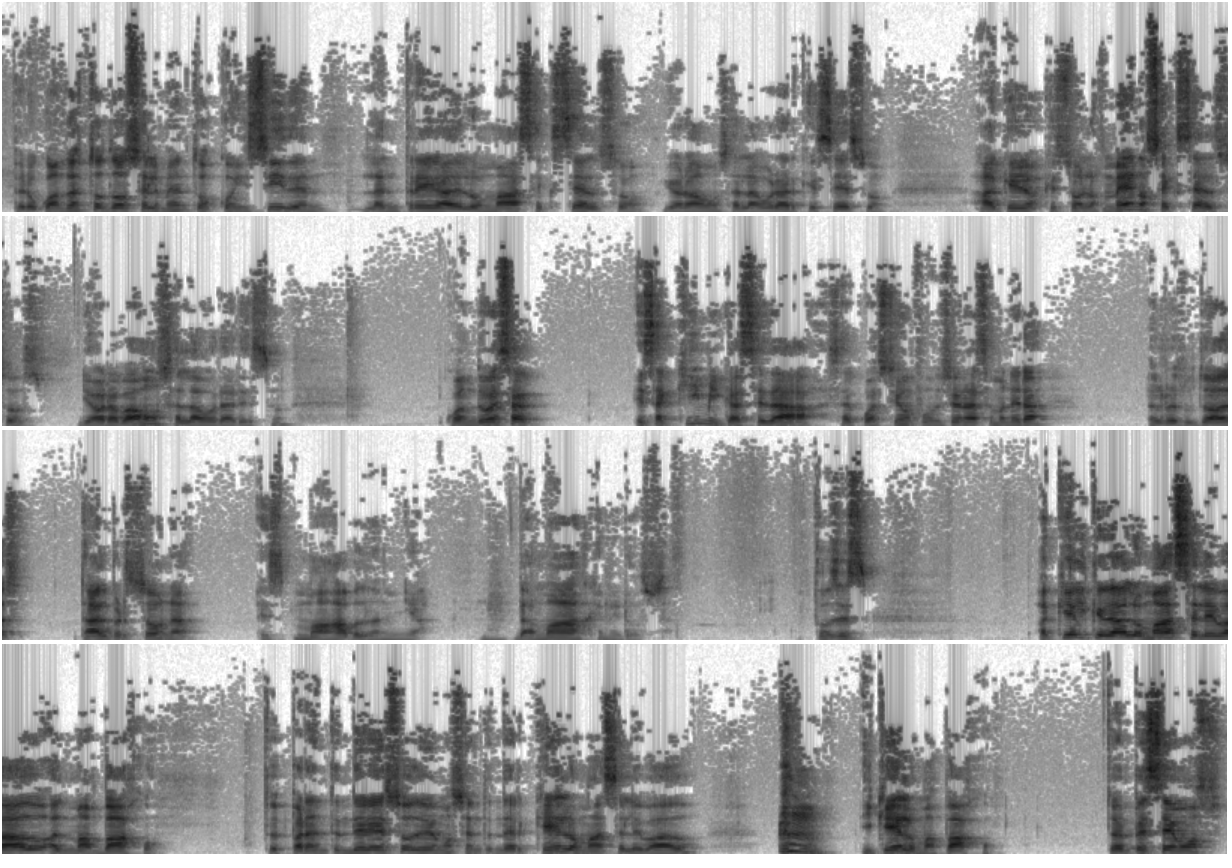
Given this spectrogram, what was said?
Pero cuando estos dos elementos coinciden, la entrega de lo más excelso, y ahora vamos a elaborar qué es eso, a aquellos que son los menos excelsos, y ahora vamos a elaborar eso, cuando esa, esa química se da, esa ecuación funciona de esa manera, el resultado es tal persona es Mahabadanya, la más generosa. Entonces, aquel que da lo más elevado al más bajo. Entonces, para entender eso debemos entender qué es lo más elevado y qué es lo más bajo. Entonces empecemos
